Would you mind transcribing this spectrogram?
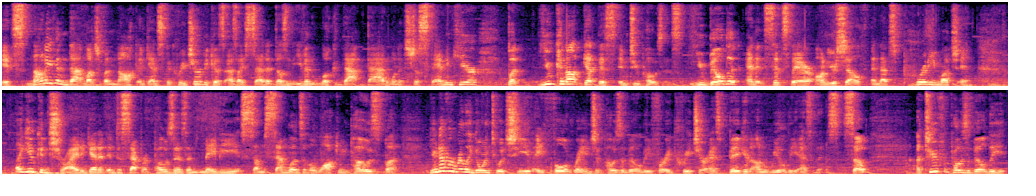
It's not even that much of a knock against the creature because, as I said, it doesn't even look that bad when it's just standing here, but you cannot get this in two poses. You build it and it sits there on your shelf, and that's pretty much it. Like, you can try to get it into separate poses and maybe some semblance of a walking pose, but you're never really going to achieve a full range of posability for a creature as big and unwieldy as this. So, a 2 for posability.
